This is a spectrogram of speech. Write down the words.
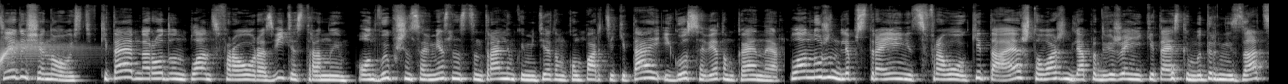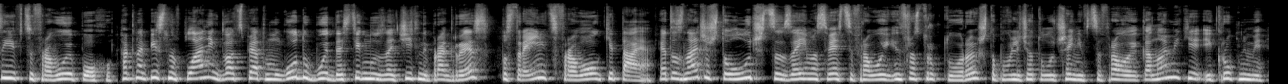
Следующая новость. В Китае обнародован план цифрового развития страны. Он выпущен совместно с Центральным комитетом Компартии Китая и Госсоветом КНР. План нужен для построения цифрового Китая, что важно для продвижения китайской модернизации в цифровую эпоху. Как написано в плане, к 2025 году будет достигнут значительный прогресс в построении цифрового Китая. Это значит, что улучшится взаимосвязь цифровой инфраструктуры, что повлечет улучшение в цифровой экономике и крупными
